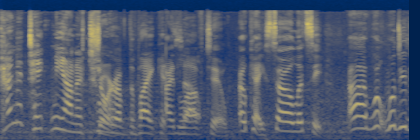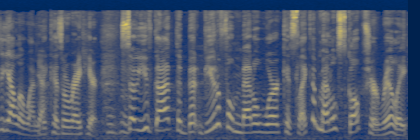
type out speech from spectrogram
kind of take me on a tour Sure. of the bike itself. I'd love to. Okay, so let's see. Uh, we'll, we'll do the yellow one Yeah. because we're right here. So you've got the be- beautiful metal work. It's like a metal sculpture, really.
